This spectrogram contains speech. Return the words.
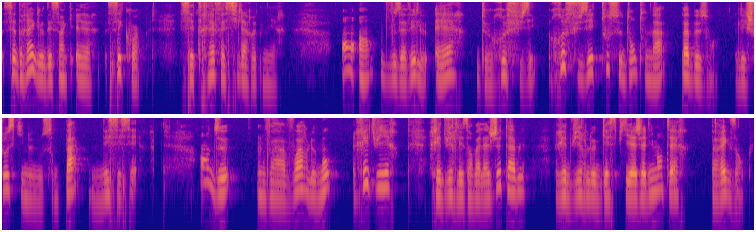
cette règle des 5 R, c'est quoi? C'est très facile à retenir. En 1, vous avez le R de refuser. Refuser tout ce dont on n'a pas besoin, les choses qui ne nous sont pas nécessaires. En 2, on va avoir le mot réduire. Réduire les emballages jetables, réduire le gaspillage alimentaire, par exemple.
